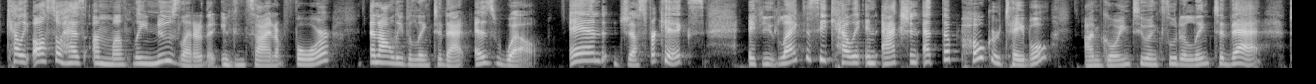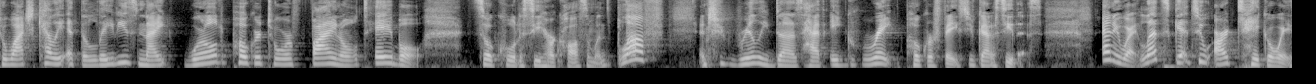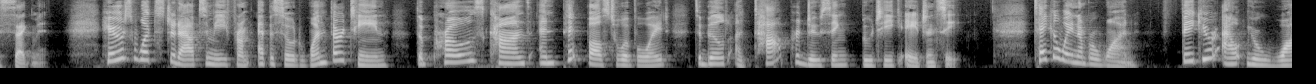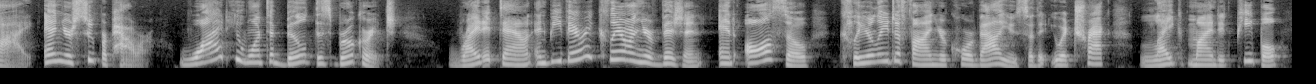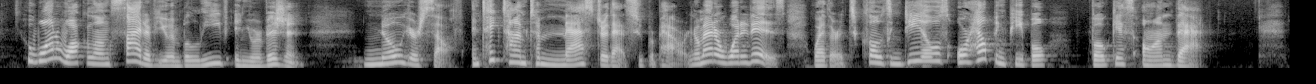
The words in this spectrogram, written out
Kelli also has a monthly newsletter that you can sign up for, and I'll leave a link to that as well. And just for kicks, if you'd like to see Kelli in action at the poker table, I'm going to include a link to that to watch Kelli at the Ladies Night World Poker Tour final table. It's so cool to see her call someone's bluff. And she really does have a great poker face. You've got to see this. Anyway, let's get to our takeaways segment. Here's what stood out to me from episode 113 the pros, cons, and pitfalls to avoid to build a top producing boutique agency. Takeaway number one figure out your why and your superpower. Why do you want to build this brokerage? Write it down and be very clear on your vision and also clearly define your core values so that you attract like minded people who want to walk alongside of you and believe in your vision. know yourself and take time to master that superpower, no matter what it is, whether it's closing deals or helping people, focus on that.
